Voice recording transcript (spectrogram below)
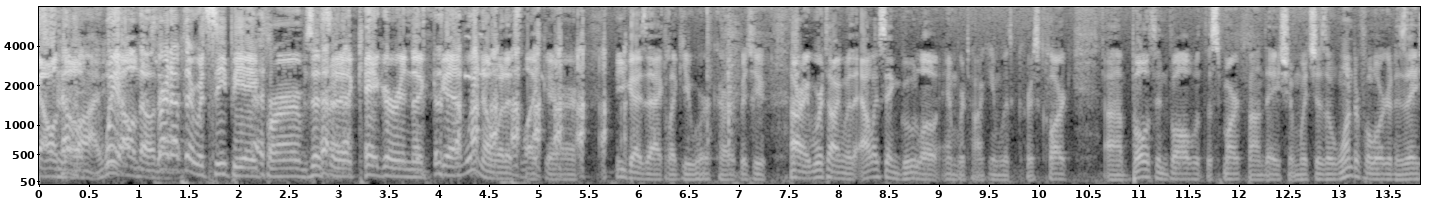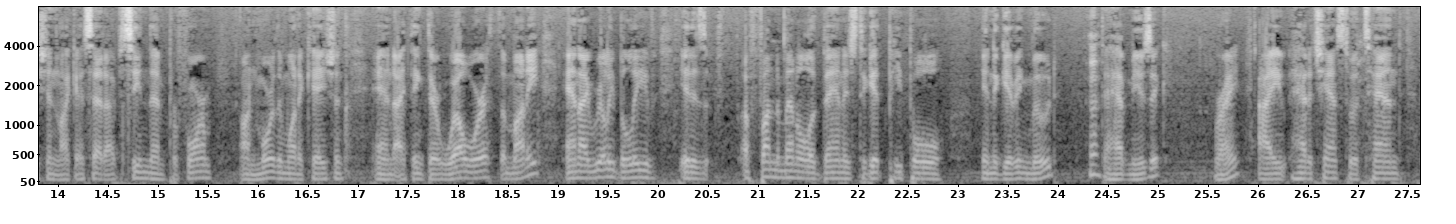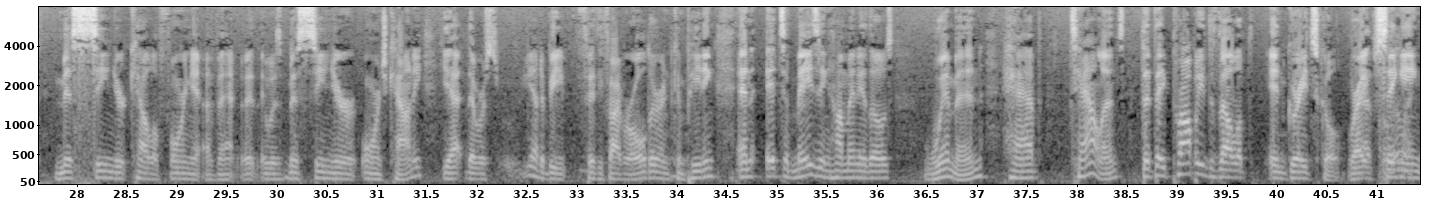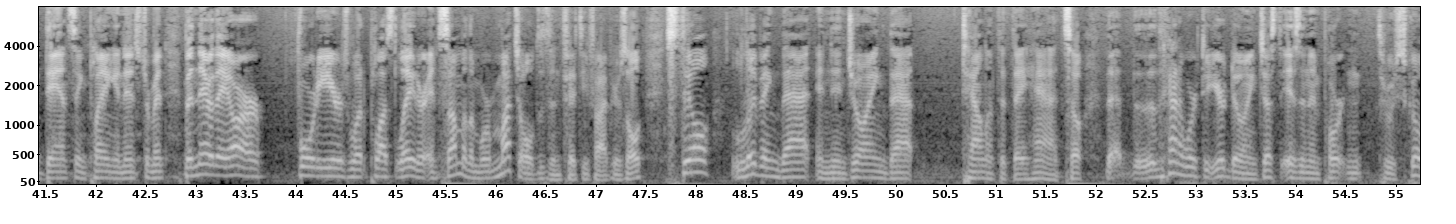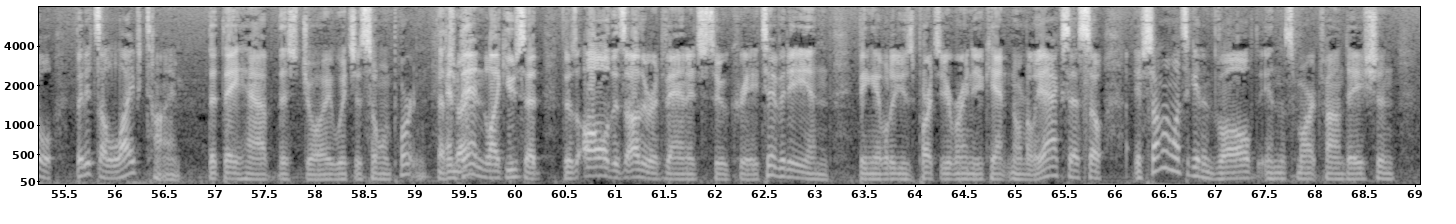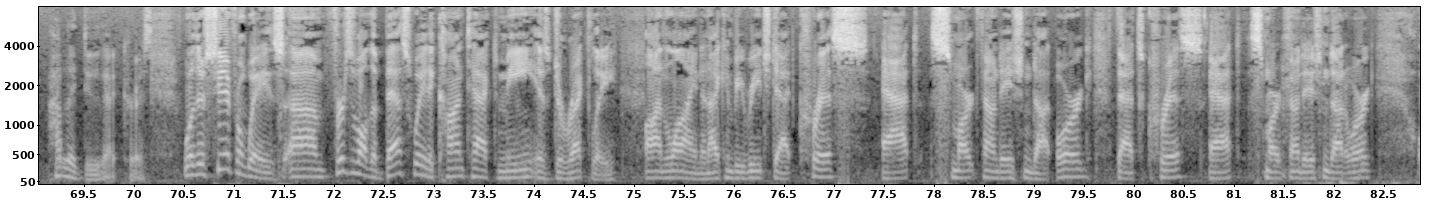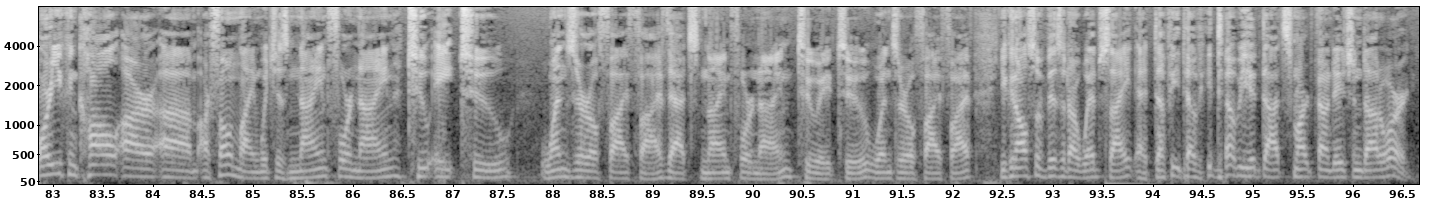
all know. Come on, we all know It's right that. up there with CPA firms. It's a kegger in the. Yeah, we know what it's like there. You guys act like you work hard, but you. All right, we're talking with Alex Angulo and we're talking with Chris Clark, uh, both involved with the Smart Foundation, which is a wonderful organization. Like I said, I've seen them perform on more than one occasion, and I think they're well worth the money. And I really believe it is a fundamental advantage to get people in the giving mood to have music. Right? I had a chance to attend Miss Senior California event. It, was Miss Senior Orange County. Yet there was you had to be 55 or older and competing, and it's amazing how many of those women have talents that they probably developed in grade school, right? Absolutely. Singing, dancing, playing an instrument. But there they are 40 years what plus later and some of them were much older than 55 years old still living that and enjoying that talent that they had so the, the, the kind of work that you're doing just isn't important through school but it's a lifetime that they have this joy which is so important That's and right. then like you said there's all this other advantage to creativity and being able to use parts of your brain that you can't normally access so if someone wants to get involved in the smart foundation how do they do that chris Well, there's two different ways. Um, first of all, the best way to contact me is directly online, and I can be reached at chris at smartfoundation.org. That's chris at smartfoundation.org. Or you can call our, um, our phone line, which is 949 282 1055. That's 949 282 1055. You can also visit our website at www.smartfoundation.org.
